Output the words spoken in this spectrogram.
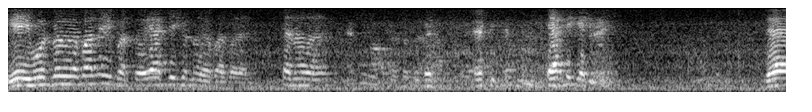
એ ઇમોશનલ વેપાર નહીં ભરતો, એ ટિકિટ નો વેપાર જય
